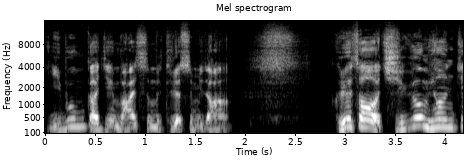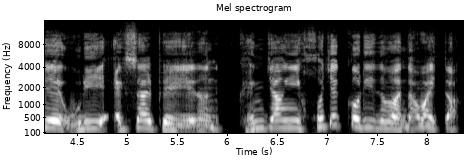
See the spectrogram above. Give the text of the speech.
이 부분까지 말씀을 드렸습니다. 그래서 지금 현재 우리 XRP에는 굉장히 호재거리들만 남아있다.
